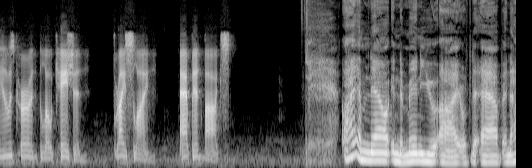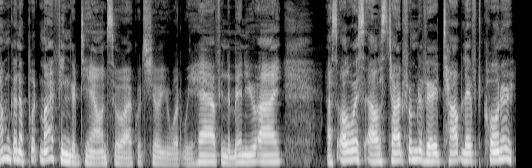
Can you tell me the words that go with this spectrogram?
Use current location. Priceline. App inbox. I am now in the menu eye of the app and I'm going to put my finger down so I could show you what we have in the menu eye. As always, I'll start from the very top left corner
